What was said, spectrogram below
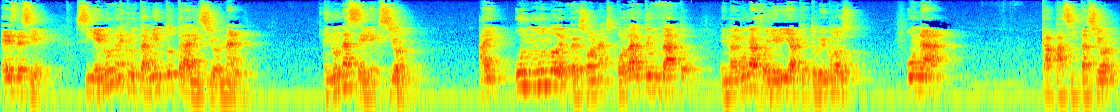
Es decir, si en un reclutamiento tradicional, en una selección, hay un mundo de personas, por darte un dato, en alguna joyería que tuvimos una capacitación,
